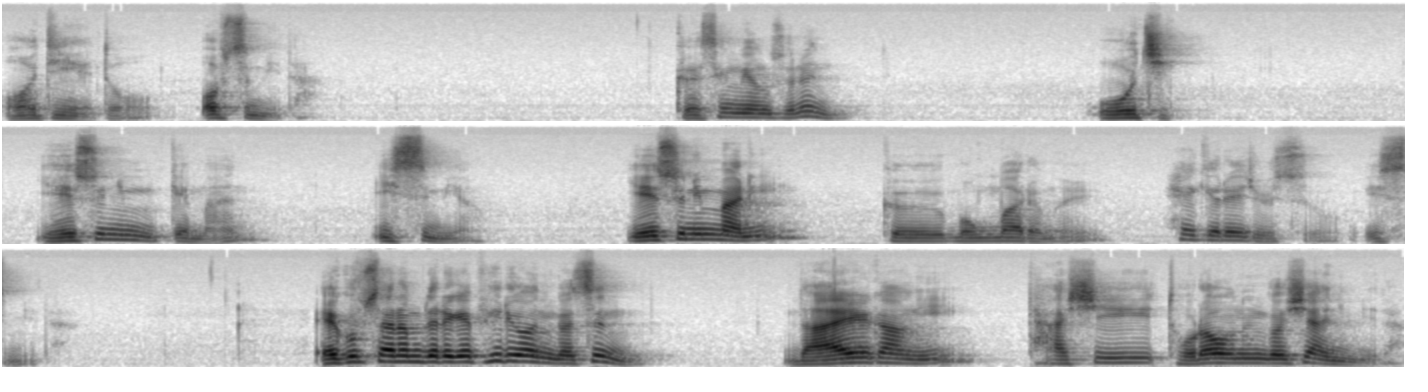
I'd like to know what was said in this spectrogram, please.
어디에도 없습니다. 그 생명수는 오직 예수님께만 있으며 예수님만이 그 목마름을 해결해 줄 수 있습니다. 애굽 사람들에게 필요한 것은 나일강이 다시 돌아오는 것이 아닙니다.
